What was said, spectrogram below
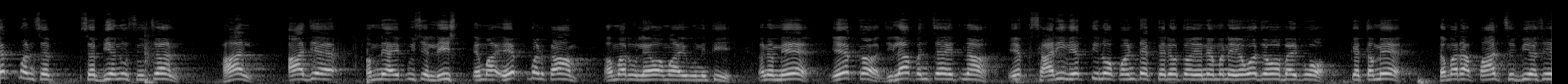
એક પણ સભ્યનું સૂચન હાલ આ જે અમને આપ્યું છે લિસ્ટ. એમાં એક પણ કામ અમારું લેવામાં આવ્યું નથી. અને મેં એક જિલ્લા પંચાયતના એક સારી વ્યક્તિનો કોન્ટેક કર્યો તો એને મને એવો જવાબ આપ્યો કે તમે તમારા પાંચ સભ્ય છે,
